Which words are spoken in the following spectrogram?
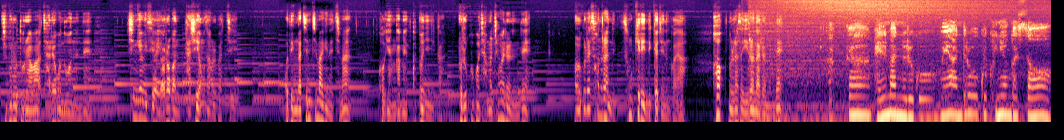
집으로 돌아와 자려고 누웠는데 신경이 쓰여 여러 번 다시 영상을 봤지. 어딘가 찜찜하긴 했지만 거기 안 가면 그뿐이니까 불을 끄고 잠을 청하려는데 얼굴에 서늘한 손길이 느껴지는 거야. 헉 놀라서 일어나려는데 아까 벨만 누르고 왜 안 들어오고 그냥 갔어?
